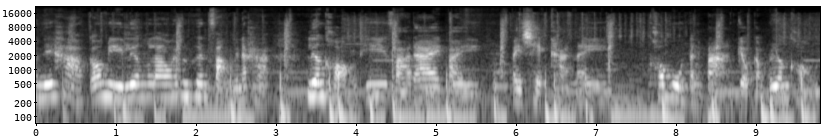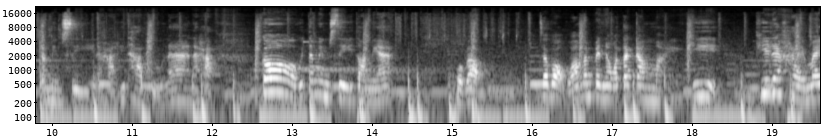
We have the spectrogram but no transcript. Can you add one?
วันนี้ค่ะก็มีเรื่องเล่าให้เพื่อนๆฟังด้วยนะคะ เรื่องของที่ฟ้าได้ไปไปเช็คค่ะในข้อมูลต่างๆ เกี่ยวกับเรื่องของวิตามินซีนะคะที่ทาผิวหน้านะคะ ก็วิตามินซีตอนนี้ยโหแบบจะบอกว่ามันเป็นนวัตกรรมใหม่ที่ที่ถ้าใครไม่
